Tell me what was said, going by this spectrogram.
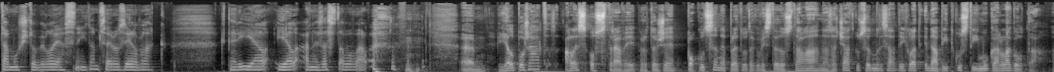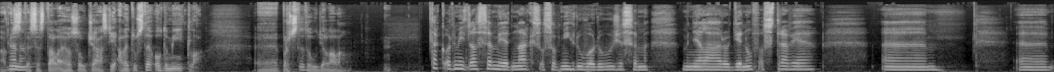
tam už to bylo jasný, tam se rozjel vlak který jel, jel a nezastavoval. jel pořád ale z Ostravy, protože pokud se nepletu, tak vy jste dostala na začátku 70. let i nabídku z týmu Karla Gota, abyste ano. se stala jeho součástí, ale tu jste odmítla. Eh, proč jste to udělala? Tak odmítla jsem jednak z osobních důvodů, že jsem měla rodinu v Ostravě. Ehm, ehm,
